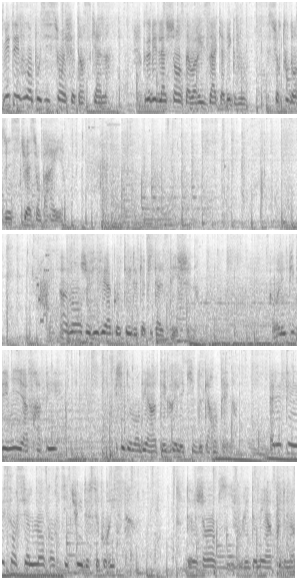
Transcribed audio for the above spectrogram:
Mettez-vous en position et faites un scan. Vous avez de la chance d'avoir Isaac avec vous, surtout dans une situation pareille. Avant, je vivais à côté de Capital Station. Quand l'épidémie a frappé, j'ai demandé à intégrer l'équipe de quarantaine. Elle était essentiellement constituée de secouristes, de gens qui voulaient donner un coup de main.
